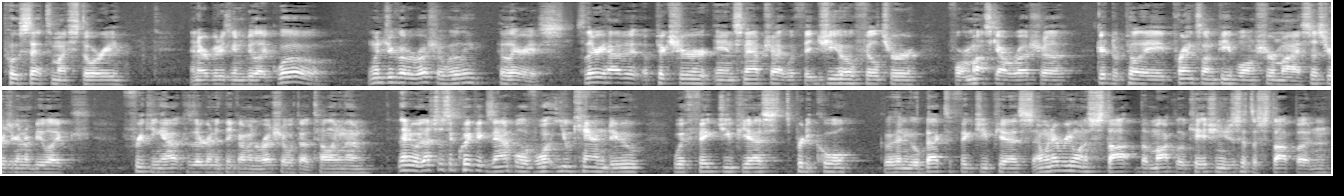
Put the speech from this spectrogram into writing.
post that to my story. And everybody's going to be like, whoa, when did you go to Russia, Willie? Hilarious. So there you have it, a picture in Snapchat with the geo filter for Moscow, Russia. Good to play pranks on people. I'm sure my sisters are going to be like freaking out because they're going to think I'm in Russia without telling them. Anyway, that's just a quick example of what you can do with fake GPS. It's pretty cool. Go ahead and go back to fake GPS. And whenever you want to stop the mock location, you just hit the stop button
